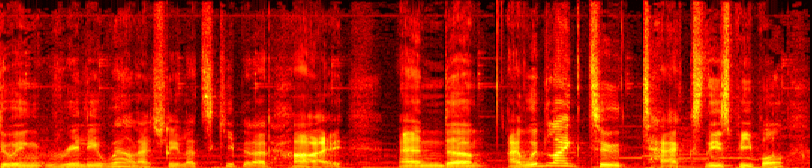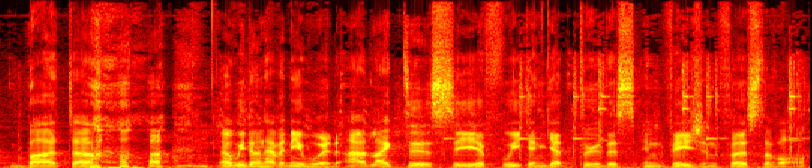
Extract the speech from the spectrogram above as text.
doing really well, actually. Let's keep it at high. And um, I would like to tax these people, but uh, uh, we don't have any wood. I'd like to see if we can get through this invasion, first of all.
